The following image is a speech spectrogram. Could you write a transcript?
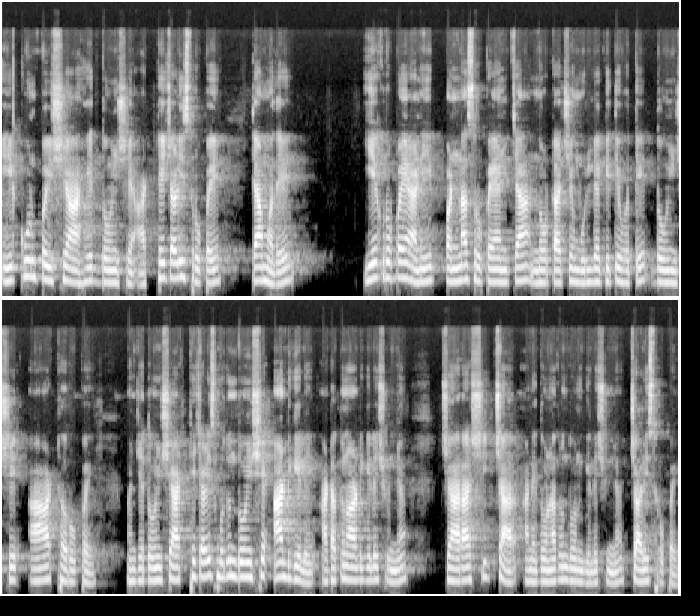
एकूण पैसे आहेत दोनशे अठ्ठेचाळीस रुपये. त्यामध्ये एक रुपये आणि पन्नास रुपयांच्या नोटाचे मूल्य किती होते? दोनशे आठ रुपये. म्हणजे दोनशे अठ्ठेचाळीसमधून दोनशे आठ गेले. आठातून आठ गेले शून्य. चाराशी चार आणि दोनातून दोन गेले शून्य चाळीस रुपये.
